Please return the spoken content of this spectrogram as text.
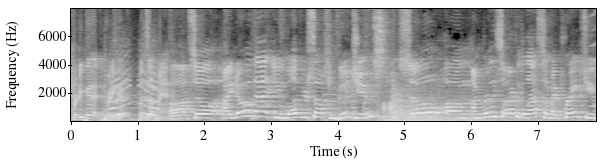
Pretty good, pretty good. What's up, man? Uh, so I know that you love yourself some good juice. Uh-huh. So um, I'm really sorry for the last time I pranked you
